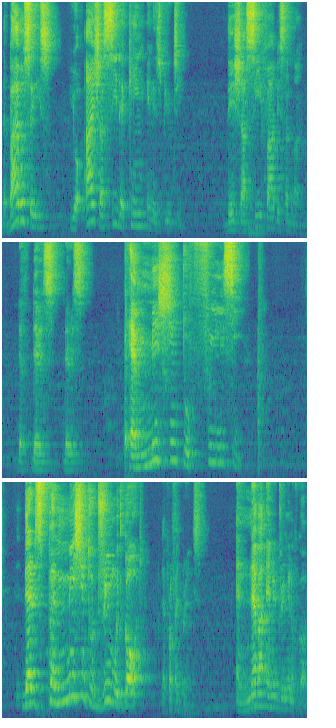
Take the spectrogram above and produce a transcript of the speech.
the Bible says, Your eyes shall see the king in his beauty. They shall see far distant land. There is, there is permission to freely see. There is permission to dream with God, the prophet brings and never any dreaming of God.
